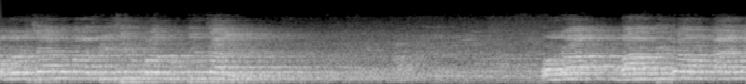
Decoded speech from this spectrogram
ఒక విషయాన్ని మన బీసీలు కూడా గుర్తించాలి. ఒక మన బిడ్డ ఒక ఆయన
